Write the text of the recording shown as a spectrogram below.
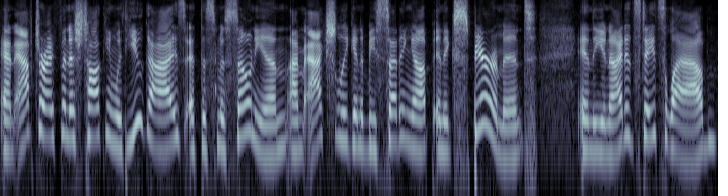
And after I finish talking with you guys at the Smithsonian, I'm actually going to be setting up an experiment in the United States lab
